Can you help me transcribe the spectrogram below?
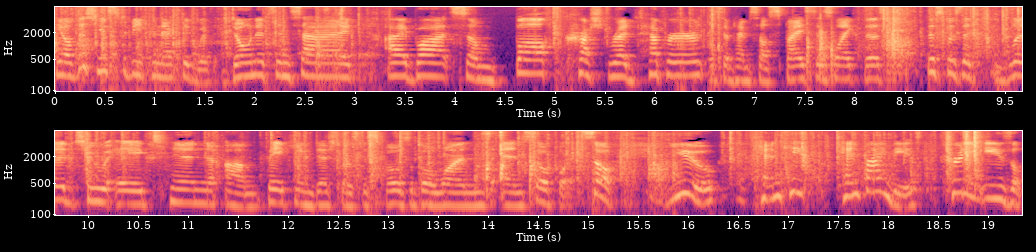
you know, this used to be connected with donuts inside. I bought some bulk crushed red pepper. They sometimes sell spices like this. This was a lid to a tin um, baking dish, those disposable ones, and so forth. So you can keep can find these pretty easily.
